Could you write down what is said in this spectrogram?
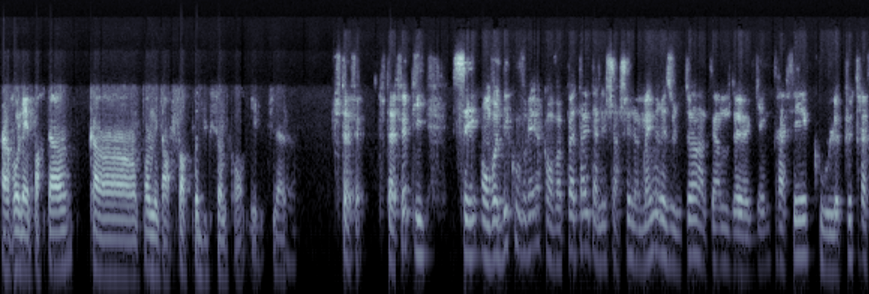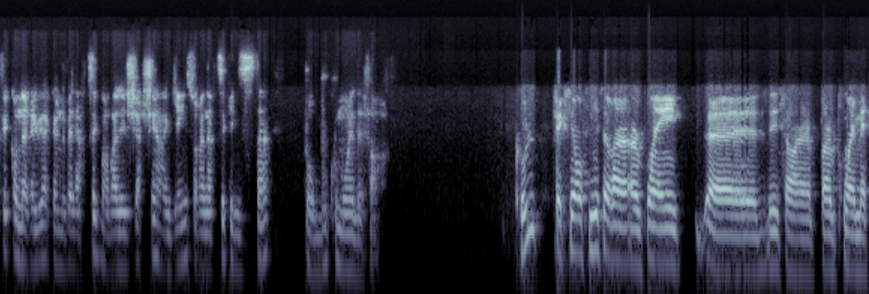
un rôle important quand on est en forte production de contenu, finalement. Tout à fait, tout à fait. Puis c'est, on va découvrir qu'on va peut-être aller chercher le même résultat en termes de gain de trafic ou le peu de trafic qu'on aurait eu avec un nouvel article, on va aller le chercher en gain sur un article existant pour beaucoup moins d'efforts. Cool. Fait que si on finit sur un, point, euh, sur un, point, mais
